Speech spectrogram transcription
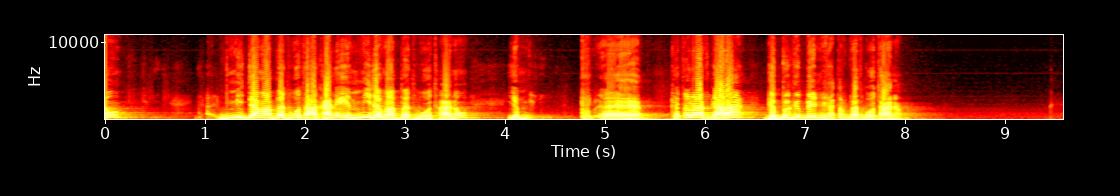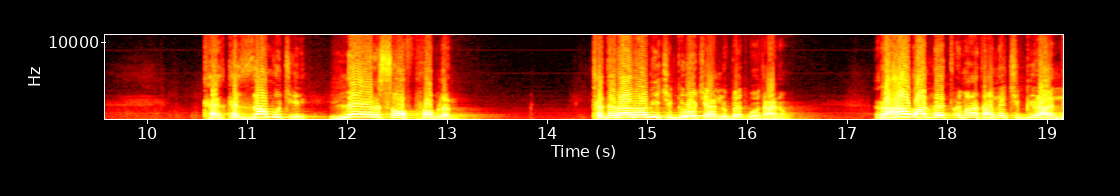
ነው። የሚደማበት ቦታ ካለ የሚደማበት ቦታ ነው። ከጠላት ጋር ግብግብ የሚፈጥርበት ቦታ ነው። ከዛም ውጭ layers of problem ተደራራቢ ችግሮች ያሉበት ቦታ ነው። ረሃብ አለ፣ ጥማት አለ፣ ችግር አለ።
